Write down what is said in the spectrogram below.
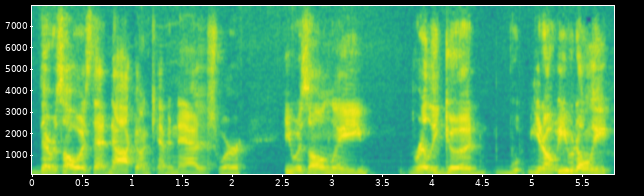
there was always that knock on Kevin Nash where he was only really good. You know, he would only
